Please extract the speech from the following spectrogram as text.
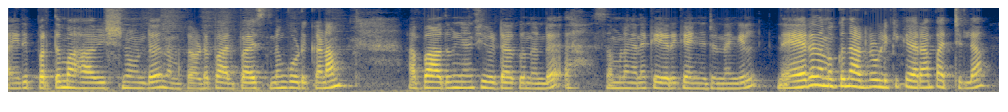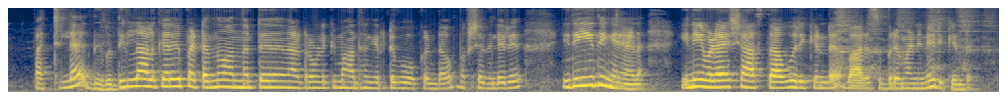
അതിന്റെ ഇപ്പുറത്ത് മഹാവിഷ്ണു ഉണ്ട്. നമുക്ക് അവിടെ പാൽപ്പായസത്തിനും കൊടുക്കണം. അപ്പോൾ അതും ഞാൻ ചീട്ടാക്കുന്നുണ്ട്. നമ്മളിങ്ങനെ കയറി കഴിഞ്ഞിട്ടുണ്ടെങ്കിൽ നേരെ നമുക്ക് നടനുള്ളിക്ക് കയറാൻ പറ്റില്ല. പറ്റില്ല. ധൃതിയുള്ള ആൾക്കാർ പെട്ടെന്ന് വന്നിട്ട് നടനുള്ളിക്ക് മാത്രം കയറിയിട്ട് പോക്കുണ്ടാവും. പക്ഷെ അതിന്റെ ഒരു രീതി ഇങ്ങനെയാണ്. ഇനി ഇവിടെ ശാസ്താവ് ഇരിക്കുന്നുണ്ട് ബാലസുബ്രഹ്മണ്യനും ഇരിക്കുന്നുണ്ട്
